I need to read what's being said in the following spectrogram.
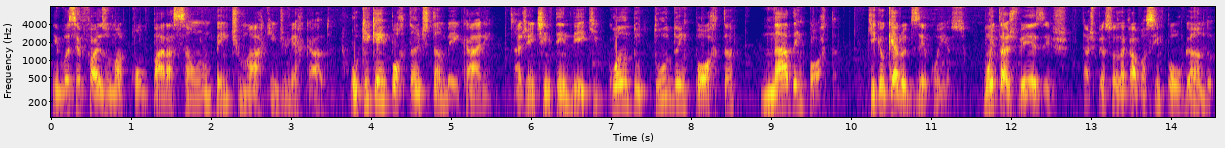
e você faz uma comparação, um benchmarking de mercado. O que, que é importante também, Karen? A gente entender que quando tudo importa, nada importa. O que, que eu quero dizer com isso? Muitas vezes as pessoas acabam se empolgando.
